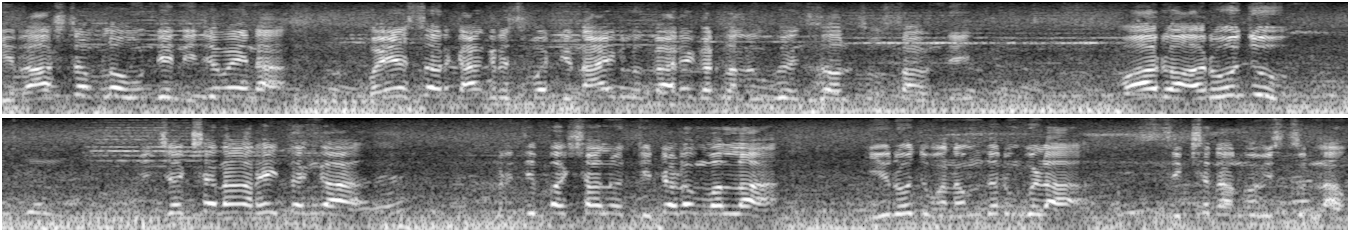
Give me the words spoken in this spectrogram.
ఈ రాష్ట్రంలో ఉండే నిజమైన వైఎస్ఆర్ కాంగ్రెస్ పార్టీ నాయకులు కార్యకర్తలు అనుభవించాల్సి వస్తూ ఉంది. వారు ఆ రోజు విచక్షణారహితంగా ప్రతిపక్షాలను తిట్టడం వల్ల ఈరోజు మనందరం కూడా శిక్షణ అనుభవిస్తున్నాం.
